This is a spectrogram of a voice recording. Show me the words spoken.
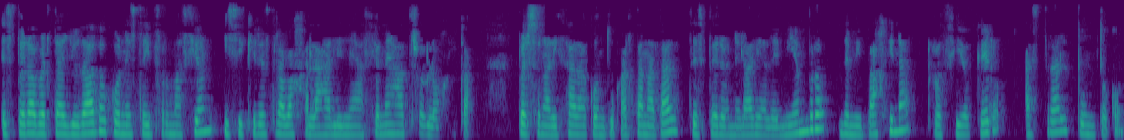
Espero haberte ayudado con esta información y si quieres trabajar las alineaciones astrológicas personalizadas con tu carta natal, te espero en el área de miembro de mi página rocioqueroastral.com.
